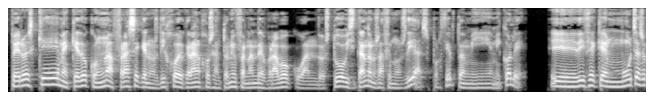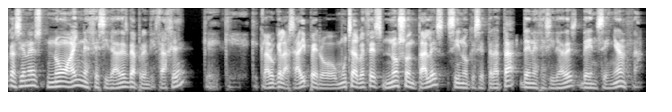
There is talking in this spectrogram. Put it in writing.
Pero es que me quedo con una frase que nos dijo el gran José Antonio Fernández Bravo cuando estuvo visitándonos hace unos días, por cierto, en mi, cole. Y dice que en muchas ocasiones no hay necesidades de aprendizaje, que, claro que las hay, pero muchas veces no son tales, sino que se trata de necesidades de enseñanza.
